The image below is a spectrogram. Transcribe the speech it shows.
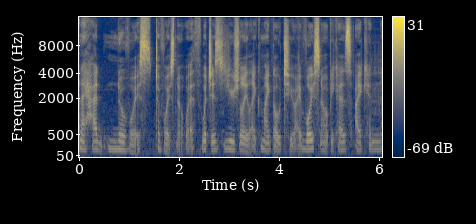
and I had no voice to voice note with, which is usually like my go-to. I voice note because I can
